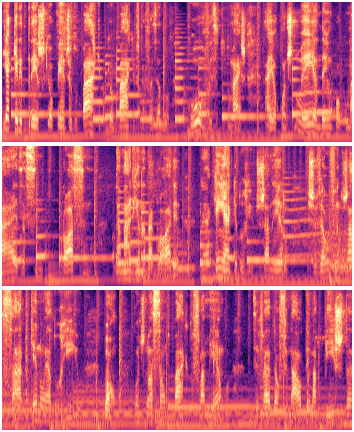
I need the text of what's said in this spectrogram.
E aquele trecho que eu perdi do parque, porque o parque fica fazendo curvas e tudo mais, aí eu continuei, andei um pouco mais assim, próximo da Marina da Glória. Né? Quem é aqui do Rio de Janeiro, estiver ouvindo, já sabe. Quem não é do Rio, bom, continuação do Parque do Flamengo, você vai até o final, tem uma pista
